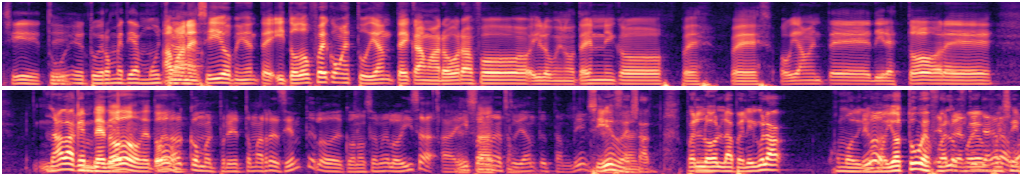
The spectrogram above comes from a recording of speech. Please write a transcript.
sí, tu- Sí. eh, estuvieron metidas muchas. Amanecido, mi gente. Y todo fue con estudiantes, camarógrafos, iluminotécnicos, pues, pues, obviamente directores. Nada que De envidiar. todo, de todo. Bueno, como el proyecto más reciente, lo de Conóceme Loíza, ahí fueron Exacto. estudiantes también. Sí, Exacto. exacto. Pues lo- la película, como, Digo, como yo estuve, fue, lo- fue, fue graduados, seis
